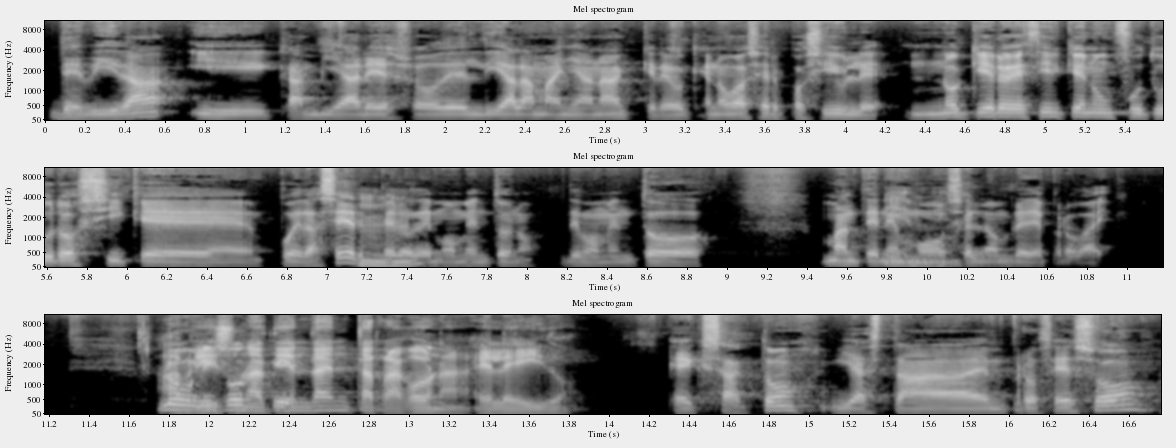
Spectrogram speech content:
vida y cambiar eso del día a la mañana creo que no va a ser posible. No quiero decir que en un futuro sí que pueda ser, pero de momento no. De momento mantenemos el nombre de ProBike. Lo una tienda en Tarragona, he leído. Exacto, ya está en proceso,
